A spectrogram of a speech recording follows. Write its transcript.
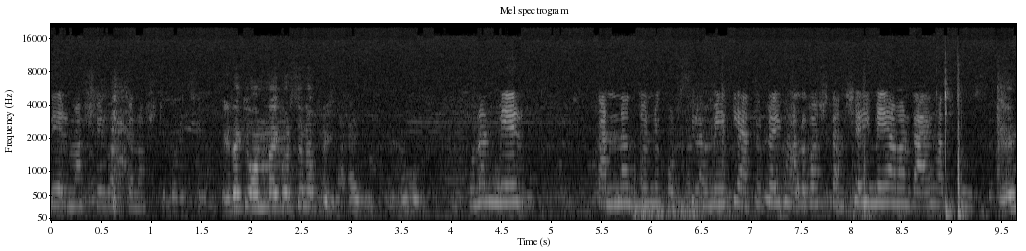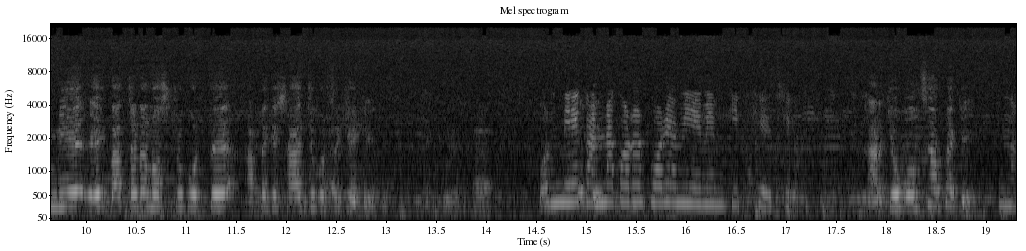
দেড় মাসের বাচ্চা নষ্ট করেছিলাম। এটা কি অন্যায় করছেন আপনি? ওনার মেয়ের কান্নার জন্য করছিলাম। মেয়েকে এতটাই ভালোবাসতাম সেই মেয়ে আমার গায়ে হাত তুলছে। এই মেয়ে এই বাচ্চাটা নষ্ট করতে আপনাকে সাহায্য করছে কে কে? ওর মেয়ে কান্না করার পরে আমি এম এম কিট খেয়েছিলাম। আর কেউ বলছে আপনাকে? না।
